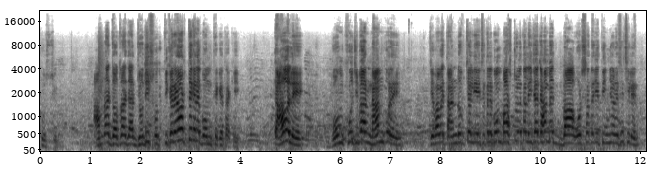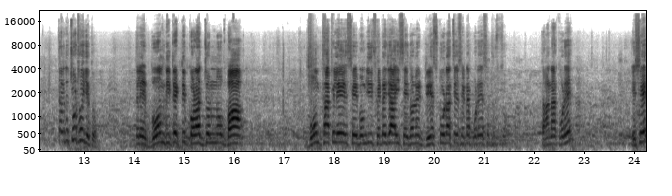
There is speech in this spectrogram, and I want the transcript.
খুঁজছিল। আমরা যতটা যা- যদি সত্যিকারের অর্থে এখানে বোম থেকে থাকি, তাহলে বোম খুঁজবার নাম করে যেভাবে তাণ্ডব চালিয়েছে, তাহলে বোম বাস্ট হলে তাহলে ইজাজ আহমেদ বা ওর সাথে যে তিনজন এসেছিলেন, তাহলে তো চোট হয়ে যেত। তাহলে বোম ডিটেকটিভ করার জন্য বা বোম থাকলে সেই বোম যদি ফেটে যায়, সেই ধরনের ড্রেস কোড আছে, সেটা পরে এসে সুস্থ তা না করে এসে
